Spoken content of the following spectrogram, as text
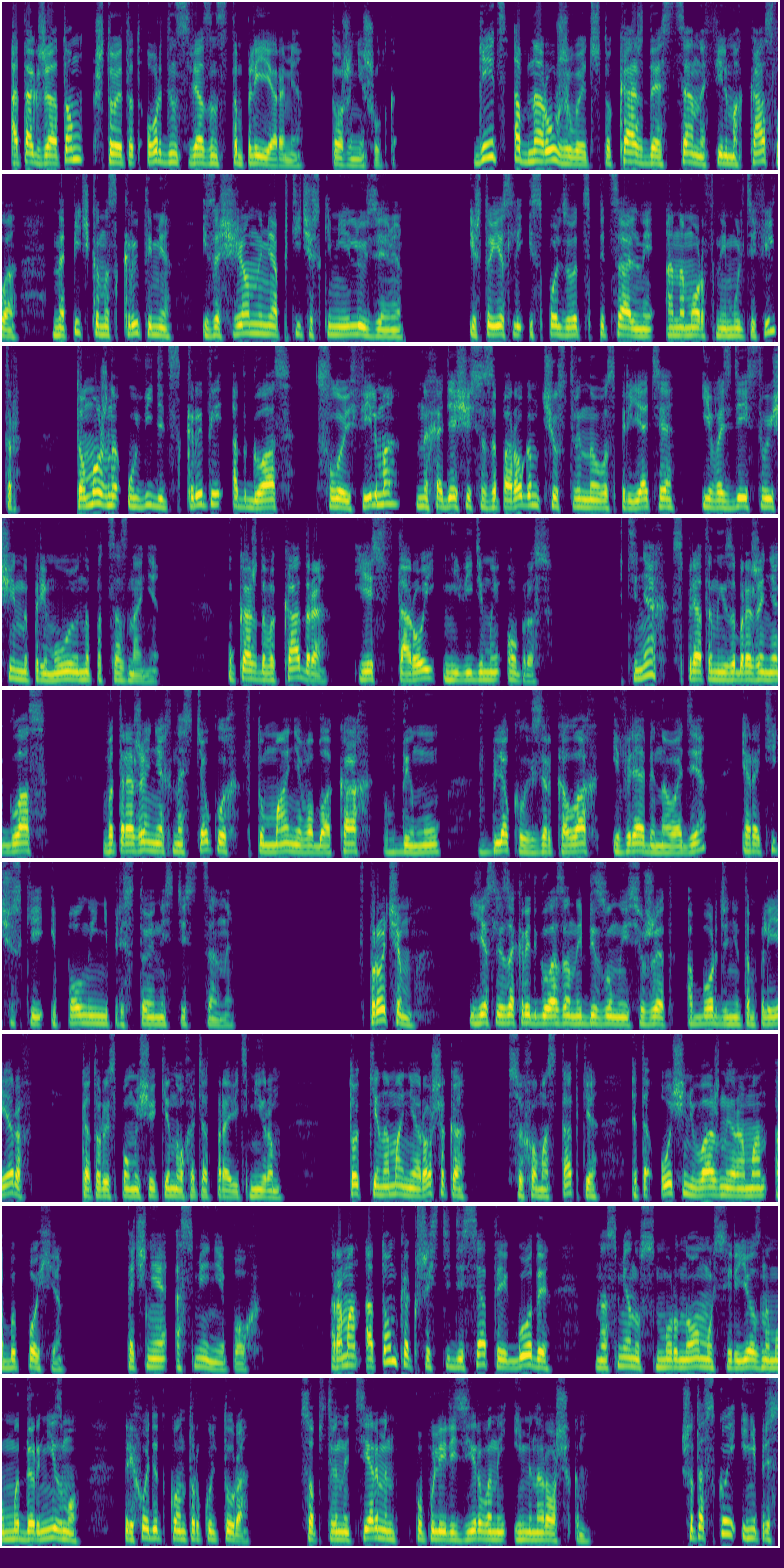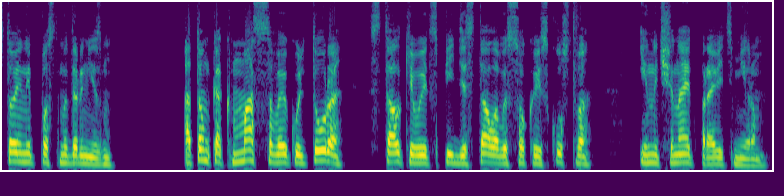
А также о том, что этот орден связан с тамплиерами, тоже не шутка. Гейтс обнаруживает, что каждая сцена в фильмах Касла напичкана скрытыми, изощренными оптическими иллюзиями, и что если использовать специальный аноморфный мультифильтр, то можно увидеть скрытый от глаз слой фильма, находящийся за порогом чувственного восприятия и воздействующий напрямую на подсознание. У каждого кадра есть второй невидимый образ. В тенях спрятаны изображения глаз, в отражениях на стеклах, в тумане, в облаках, в дыму, в блеклых зеркалах и в рябе на воде эротические и полные непристойности сцены. Впрочем, если закрыть глаза на безумный сюжет об Ордене Тамплиеров, который с помощью кино хотят править миром, то «Киномания Рошака» в сухом остатке — это очень важный роман об эпохе, точнее, о смене эпох. Роман о том, как в 60-е годы на смену смурному серьезному модернизму приходит контркультура, собственно термин, популяризированный именно Рошиком. Шутовской и непристойный постмодернизм. О том, как массовая культура сталкивает с пьедестала высокое искусство и начинает править миром.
